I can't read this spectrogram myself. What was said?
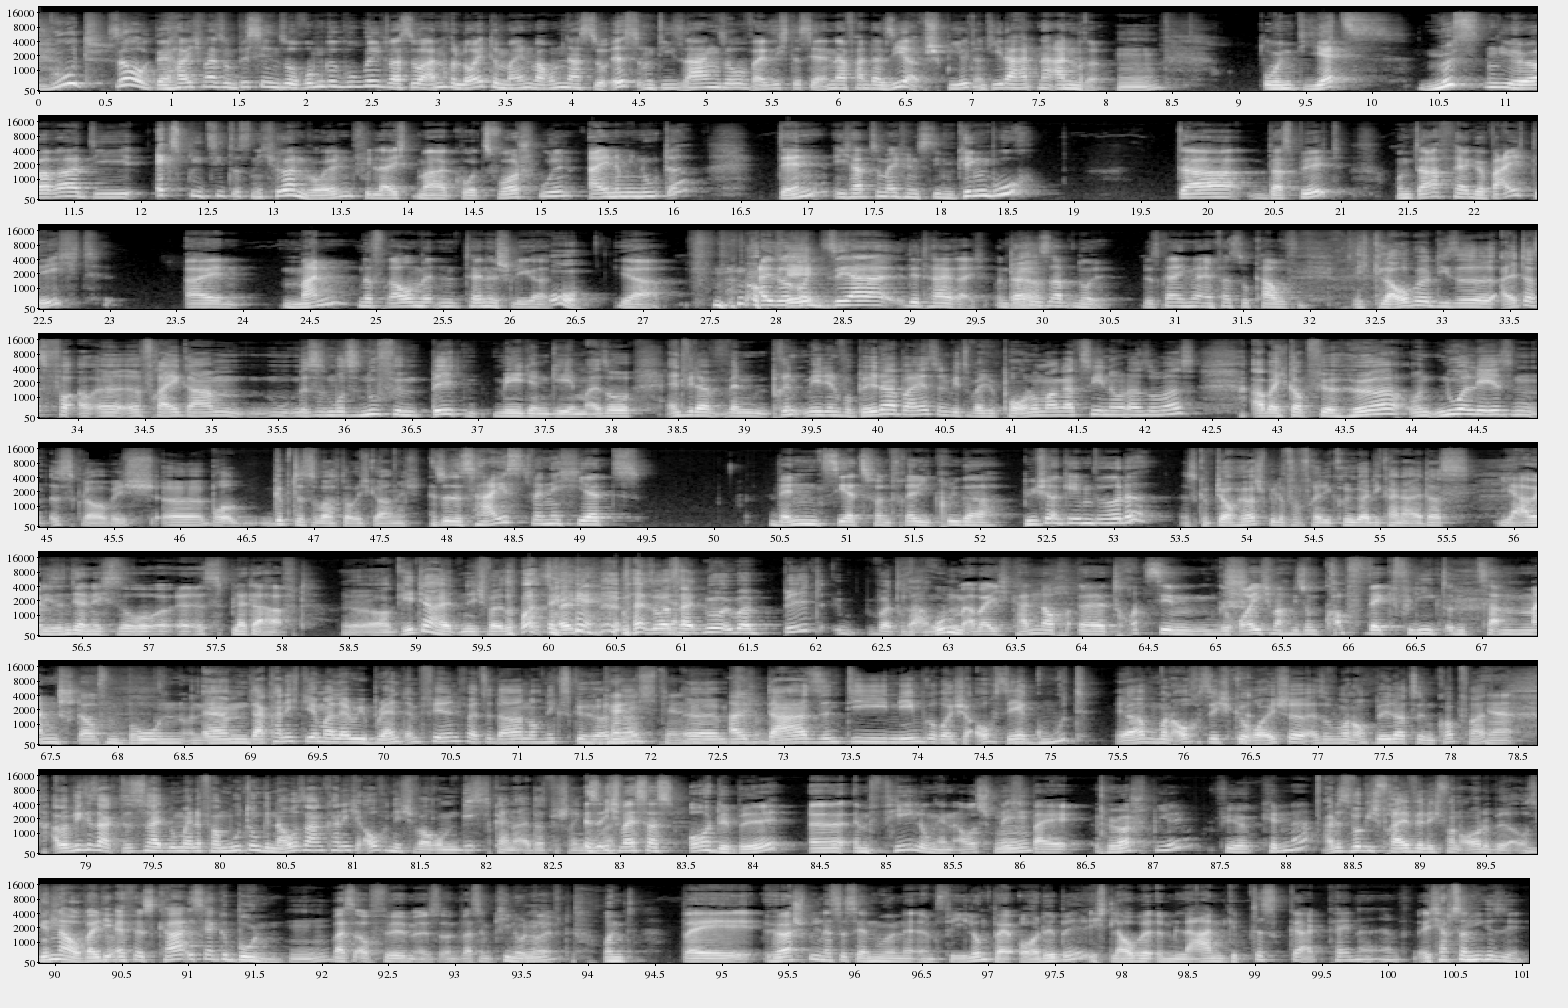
Gut. so, da habe ich mal so ein bisschen so rumgegoogelt, was so andere Leute meinen, warum das so ist. Und die sagen so, weil sich das ja in der Fantasie abspielt und jeder hat eine andere. Und jetzt müssten die Hörer, die explizit das nicht hören wollen, vielleicht mal kurz vorspulen, eine Minute. Denn ich habe zum Beispiel ein Stephen King Buch, da das Bild und da vergewaltigt ein Mann eine Frau mit einem Tennisschläger. Oh. Ja. Also Okay. und sehr detailreich. Und das Ja. ist ab null. Das kann ich mir einfach so kaufen. Ich glaube, diese Altersfreigaben muss es, muss es nur für Bildmedien geben. Also entweder wenn Printmedien, wo Bilder bei sind, wie zum Beispiel Pornomagazine oder sowas. Aber ich glaube, für Hör und nur Lesen ist, glaube ich, äh, gibt es sowas, glaube ich, gar nicht. Also das heißt, wenn ich jetzt, wenn es jetzt von Freddy Krüger Bücher geben würde, Es gibt ja auch Hörspiele von Freddy Krüger, die keine Alters... ja, aber die sind ja nicht so äh, splatterhaft. Ja, geht ja halt nicht, weil sowas halt, weil sowas halt nur über Bild übertragen Warum? wird. Aber ich kann doch äh, trotzdem ein Geräusch machen, wie so ein Kopf wegfliegt und zermanscht auf dem Boden und Ähm, da kann ich dir mal Larry Brand empfehlen, falls du da noch nichts gehört Kenn ich, hast. kenn ich. Ähm, ich schon. da sind die Nebengeräusche auch sehr gut. Ja, wo man auch sich Geräusche, also wo man auch Bilder zu dem Kopf hat. Ja. Aber wie gesagt, das ist halt nur meine Vermutung. Genau sagen kann ich auch nicht, warum das keine Altersbeschränkung Also ich hat. weiß, dass Audible äh, Empfehlungen ausspricht Mhm. bei Hörspielen für Kinder. Alles wirklich freiwillig von Audible aus. Genau, weil die FSK ist ja gebunden, Mhm. was auf Film ist und was im Kino läuft. Und bei Hörspielen ist es ja nur eine Empfehlung, bei Audible. Ich glaube, im Laden gibt es gar keine Empfehlung. Ich habe es noch nie gesehen.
